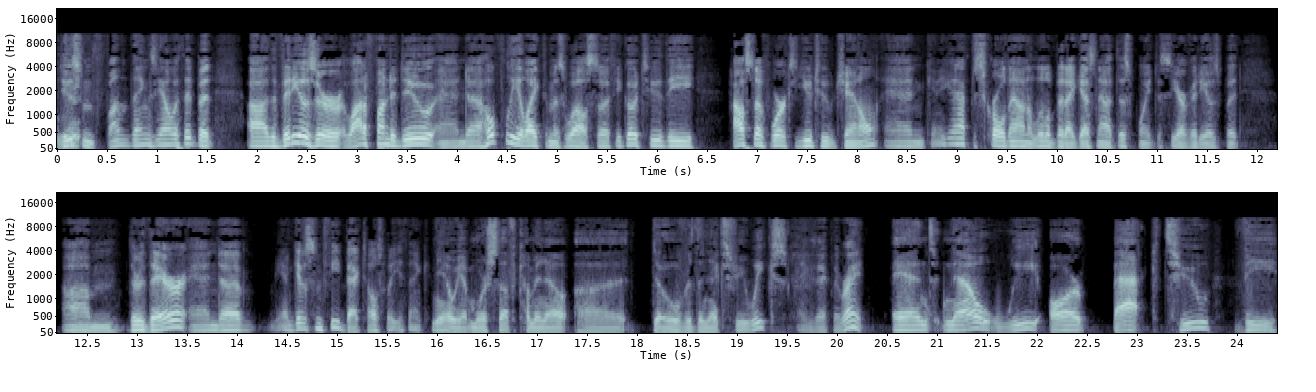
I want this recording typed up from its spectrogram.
neat. some fun things, you know, with it. But uh, the videos are a lot of fun to do, and uh, hopefully you like them as well. So if you go to the How Stuff Works YouTube channel, and gonna have to scroll down a little bit, I guess, now at this point to see our videos, but um, they're there, and uh, you know, give us some feedback. Tell us what you think. Yeah, we have more stuff coming out, uh, over the next few weeks. Exactly right. And now we are back to the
